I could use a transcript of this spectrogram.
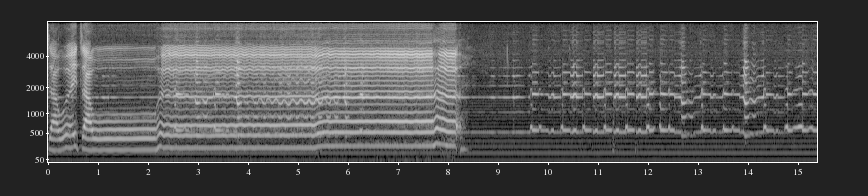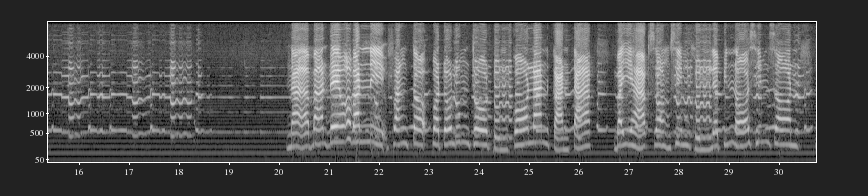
เจ้าเอ้ยเจ้าเฮ้อหน้าบ้านเใบหักซองซิมขึ้นและปินหนอซิมซอน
